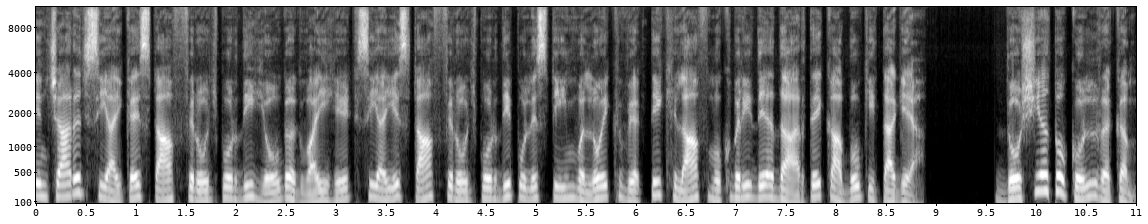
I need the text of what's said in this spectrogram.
incharge CIA staff Firozpur ਦੀ ਯੋਗ ਅਗਵਾਈ ਹੇਠ ਸੀਆਈਏ ਸਟਾਫ ਫਿਰੋਜ਼ਪੁਰ ਦੀ ਪੁਲਿਸ ਟੀਮ ਵੱਲੋਂ ਇੱਕ ਵਿਅਕਤੀ ਖਿਲਾਫ ਮੁਖਬਰੀ ਦੇ ਆਧਾਰ ਤੇ ਕਾਬੂ ਕੀਤਾ ਗਿਆ। ਦੋਸ਼ੀਆਂ ਤੋਂ ਕੁੱਲ ਰਕਮ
